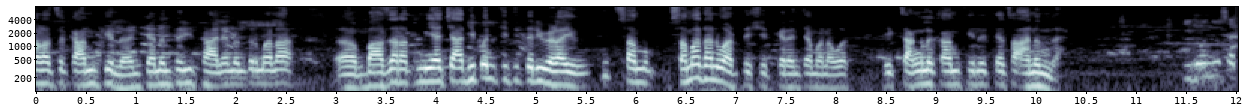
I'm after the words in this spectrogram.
तळाचं काम केलं आणि त्यानंतर इथं आल्यानंतर मला बाजारात मी याच्या आधी पण कितीतरी वेळा येऊन खूप सम समाधान वाटते शेतकऱ्यांच्या मनावर. एक चांगलं काम केलं त्याचा आनंद आहे. ही दोन दिवसात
